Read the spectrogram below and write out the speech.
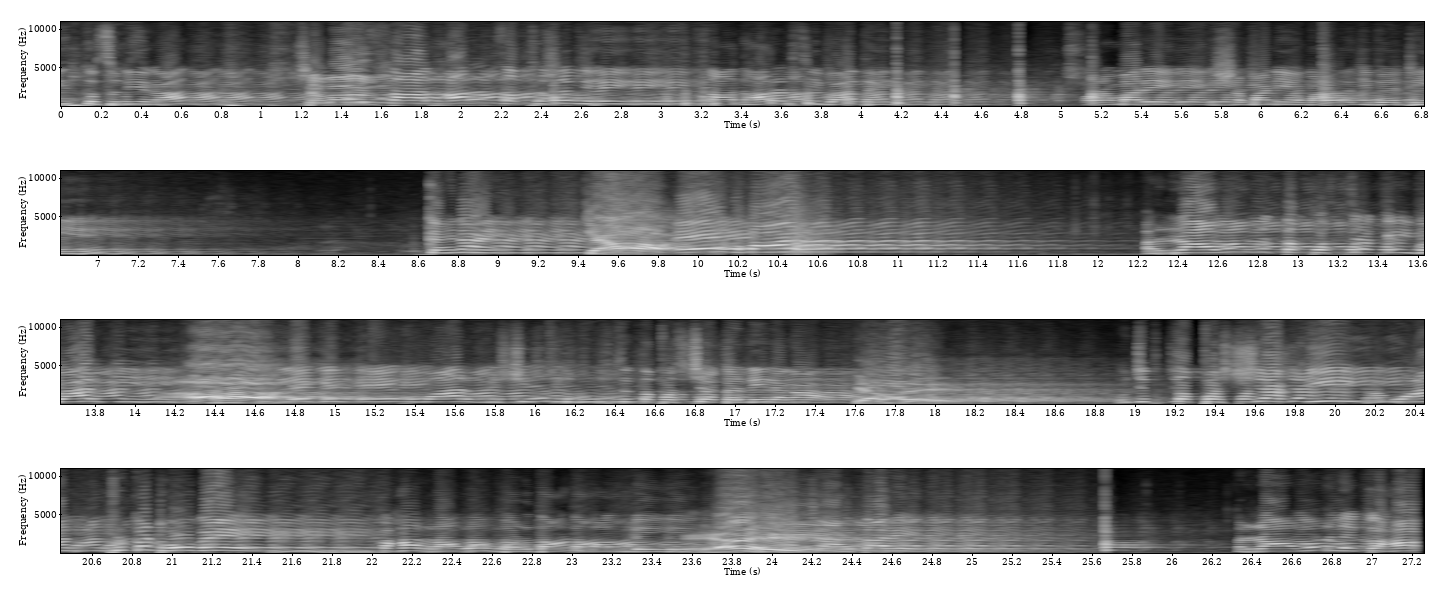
गीत को सुनिएगा। साधारण सा प्रसंग है साधारण सी बात है। और हमारे शमानी माता जी बैठी हैं। कहना है क्या? एक बार रावण ने तपस्या कई बार की है लेकिन एक बार विशेष रूप से तपस्या करने लगा। क्या बात है? जब तपस्या की भगवान प्रकट हो गए। कहा रावण वरदान मांग ले। चाहता है। रावण ने कहा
